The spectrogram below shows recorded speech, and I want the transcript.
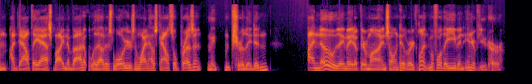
Mm, I doubt they asked Biden about it without his lawyers and White House counsel present. I mean, I'm sure they didn't. I know they made up their minds on Hillary Clinton before they even interviewed her.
